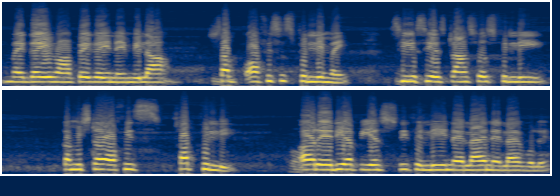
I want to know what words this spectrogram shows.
मैं गई वहाँ पे गई नहीं मिला। सब ऑफ़िस फिर ली मैं सी सी एस ट्रांसफ़र फिर ली कमिश्नर ऑफ़िस सब फिर ली और एरिया पीएस भी फिर ली नहलाए नहलाए बोले।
